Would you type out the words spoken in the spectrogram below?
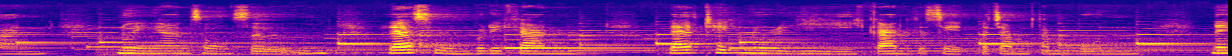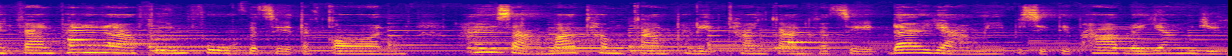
าร หน่วยงานส่งเสริม และศูนย์บริการและเทคโนโลยีการเกษตรประจำตำบล ในการพัฒนาฟื้นฟูเกษตรกร ให้สามารถทำการผลิตทางการเกษตรได้อย่างมีประสิทธิภาพและยั่งยื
